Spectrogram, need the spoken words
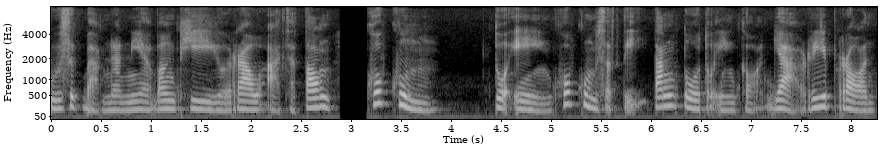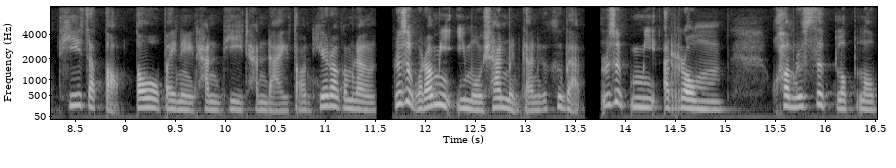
รู้สึกแบบนั้นเนี่ยบางทีเราอาจจะต้องควบคุมตัวเอง ควบคุมสติตั้งตัวตัวเองก่อน อย่ารีบร้อนที่จะตอบโต้ไปในทันทีทันใดตอนที่เรากำลัง รู้สึกว่าเรามีอิโมชันเหมือนกันก็คือแบบ รู้สึกมีอารมณ์ ความรู้สึกลบ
